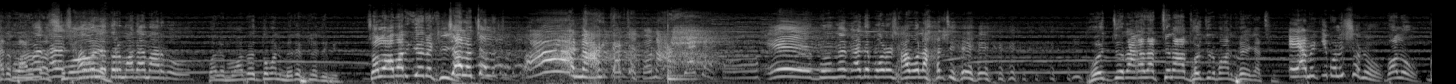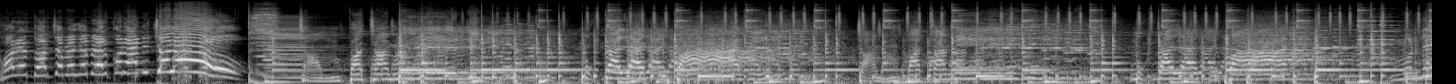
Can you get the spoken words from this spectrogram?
আর তোমার বারোটার সময়। তোর মাথায় মারবো। বলে মবের দোমান মেরে ফেলে দেবে। চলো আবার গিয়ে দেখি। চলো চলো আহ, নাচতেছে তো, নাচতেছে তো। এ গঙ্গা কাঁধে বড় শাবল আছে। ধৈর্য রাখা যাচ্ছে না ধৈর্যের মার ভেঙে গেছে। এই আমি কি বলি শোনো? বলো। ঘরের দরজা ভেঙে বের করে আনি চলো! চম্পা চামেলি মুক্তালাটি পারি চম্পা চামেলি মুক্তালাটি পারি মনে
